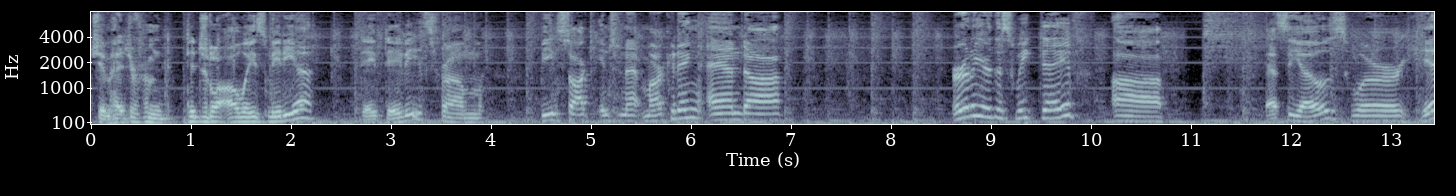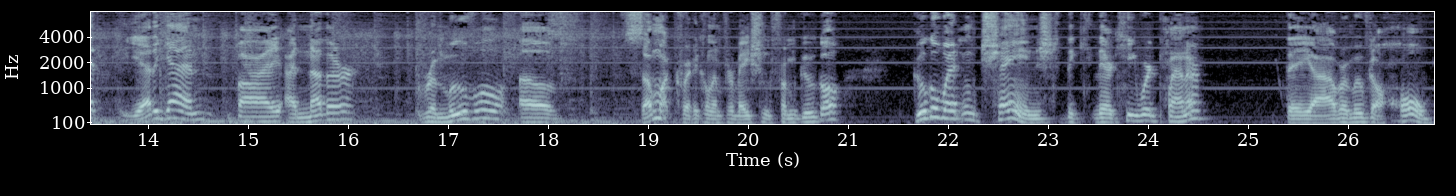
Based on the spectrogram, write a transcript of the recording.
Jim Hedger from Digital Always Media, Dave Davies from Beanstalk Internet Marketing, and uh, earlier this week, Dave, uh, SEOs were hit yet again by another removal of somewhat critical information from Google. Google went and changed the, their keyword planner. They uh, removed a whole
